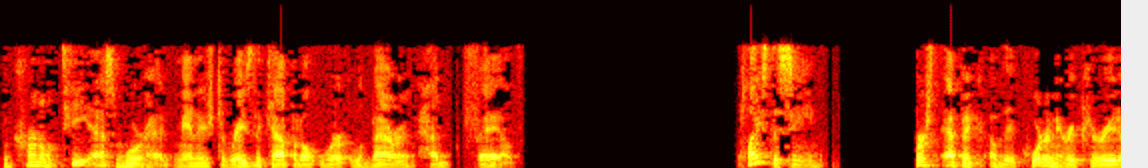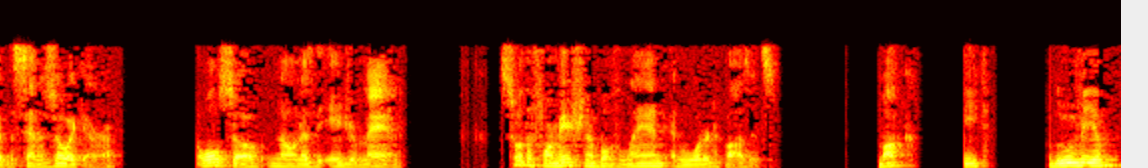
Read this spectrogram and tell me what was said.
when Colonel T. S. Moorhead managed to raise the capital where LeBaron had failed. Pleistocene, first epoch of the Quaternary period of the Cenozoic era, also known as the Age of Man, saw the formation of both land and water deposits. Muck, peat, alluvium,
